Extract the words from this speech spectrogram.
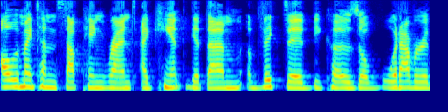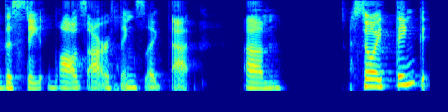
all of my tenants stop paying rent? I can't get them evicted because of whatever the state laws are, things like that. Um, so I think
